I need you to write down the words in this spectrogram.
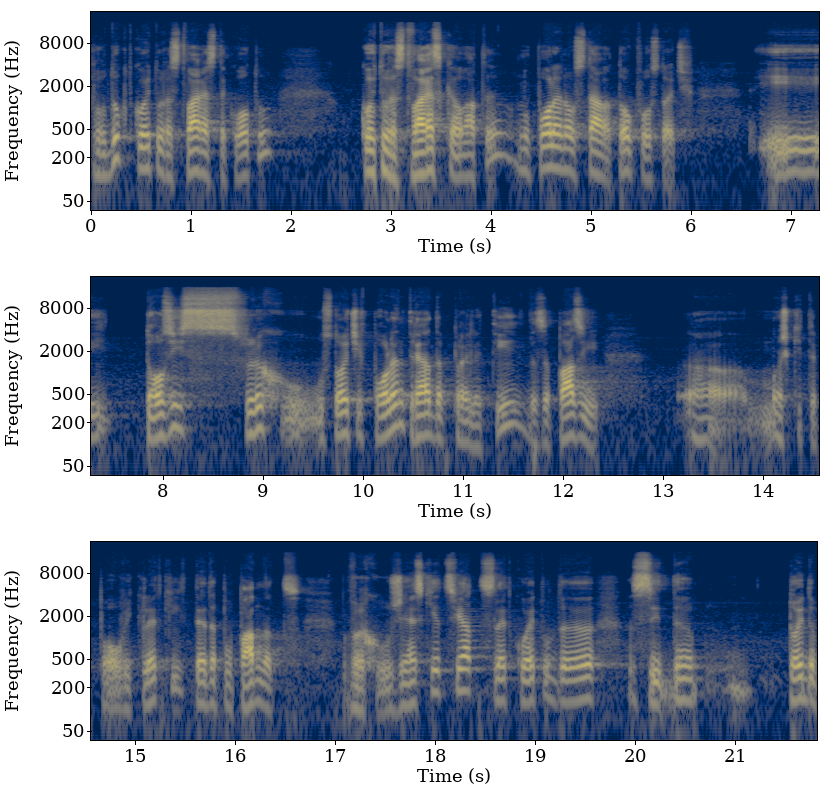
продукт, който разтваря стъклото, който разтваря скалата, но полена остава толкова устойчив. И този свръхустойчив полен трябва да прелети, да запази а, мъжките полови клетки, те да попаднат върху женския цвят, след което да, си, да той да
